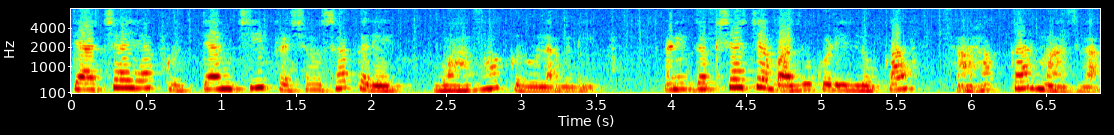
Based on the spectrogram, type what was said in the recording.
त्याच्या या कृत्यांची प्रशंसा करीत वाहवा करू लागली आणि दक्षाच्या बाजूकडील लोकात हाहाकार माजला.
